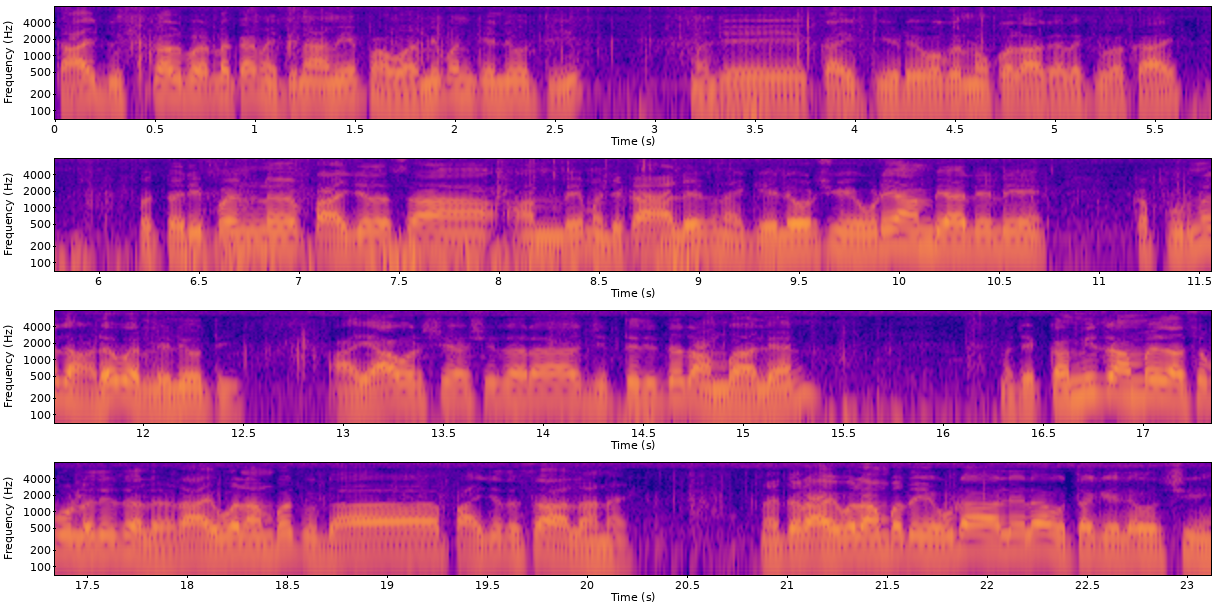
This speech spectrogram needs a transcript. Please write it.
काय दुष्काळ पडला काय माहिती ना आम्ही फवारणी पण केली होती. म्हणजे काही किडे वगैरे नको लागायला किंवा काय. पण तरी पण पाहिजे तसं आंबे म्हणजे काय आलेच नाही. गेल्या वर्षी एवढे आंबे आलेले का पूर्ण झाडं भरलेली होती. यावर्षी अशी जरा जिथे तिथेच आंबा आल्यान म्हणजे कमीच आंबे असं बोललं तरी झालं रायवल आंबासुद्धा पाहिजे तसा आला नाही. नाहीतर आयवल आंबा तर एवढा आलेला होता गेल्या वर्षी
